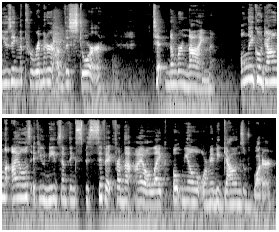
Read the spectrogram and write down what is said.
using the perimeter of the store. Tip number nine only go down the aisles if you need something specific from that aisle, like oatmeal or maybe gallons of water.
